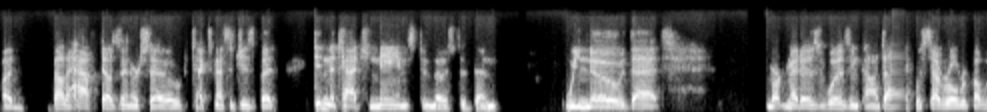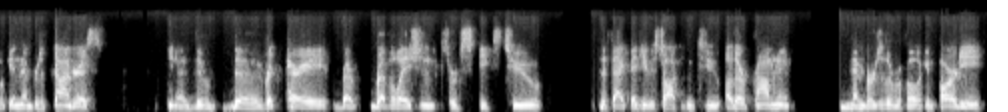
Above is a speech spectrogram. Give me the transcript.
a, about a half dozen or so text messages, but didn't attach names to most of them. We know that Mark Meadows was in contact with several Republican members of Congress, you know, the the Rick Perry re- revelation sort of speaks to the fact that he was talking to other prominent members of the Republican Party.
